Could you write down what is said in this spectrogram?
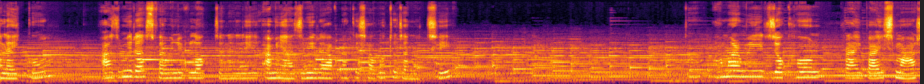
আলাইকুম। আজমিরাস ফ্যামিলি ব্লগ চ্যানেলে আমি আজমিরা আপনাকে স্বাগত জানাচ্ছি। তো আমার মেয়ের যখন প্রায় বাইশ মাস,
